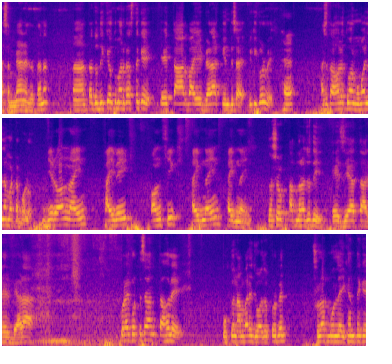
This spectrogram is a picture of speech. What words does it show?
আচ্ছা ম্যানেজার তাই না? তা যদি কেউ তোমার কাছ থেকে এই তার বা এই বেড়া কিনতে চায় বিক্রি করবে? হ্যাঁ। আচ্ছা তাহলে তোমার মোবাইল নাম্বারটা বলো। Zero one nine five eight one six five nine five nine. দর্শক আপনারা যদি এই জিয়া তারের বেড়া ক্রয় করতে চান তাহলে উক্ত নাম্বারে যোগাযোগ করবেন। সুলভ মূল্যে এখান থেকে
